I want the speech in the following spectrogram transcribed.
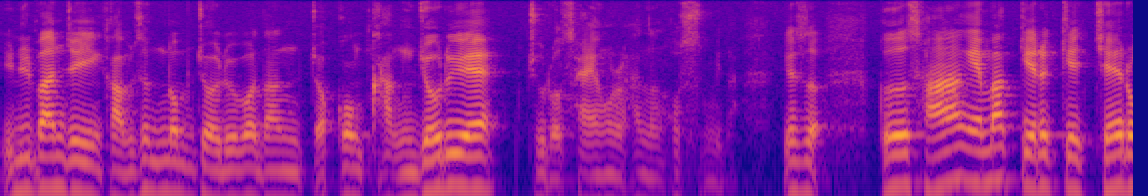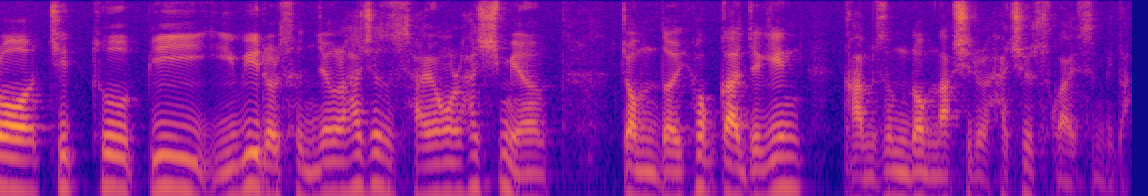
일반적인 감성돔 조류보다는 조금 강조류에 주로 사용을 하는 호수입니다. 그래서 그 상황에 맞게 이렇게 제로, G2, B, 2위를 선정을 하셔서 사용을 하시면 좀 더 효과적인 감성돔 낚시를 하실 수가 있습니다.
